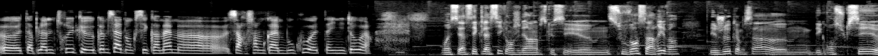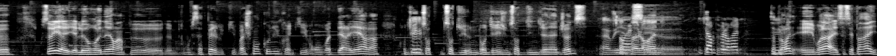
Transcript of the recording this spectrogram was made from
Euh, t'as plein de trucs euh, comme ça, donc c'est quand même, euh, ça ressemble quand même beaucoup à Tiny Tower. Ouais, c'est assez classique en général, parce que c'est euh, souvent ça arrive, hein, des jeux comme ça, euh, des grands succès. euh, vous savez, il y a- il y, a le runner un peu, euh, de, comment il s'appelle, qui est vachement connu, quand, qui on voit de derrière là, on dirait Mm. une sorte, une sorte du- on dirige une sorte d'Indiana Jones. Ah oui, Ouais. c'est, Temple Run. euh, Temple Run. Temple Mm. Run, Et voilà, et ça c'est pareil.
